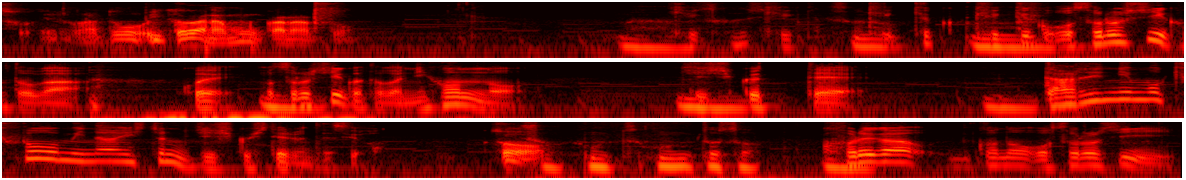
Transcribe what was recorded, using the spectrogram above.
それはどういかがなもんかなと。まあ、結局、結局恐ろしいことが、これ、恐ろしいことが日本の自粛って、誰にも興味ない人に自粛してるんですよ。そう。本当そう。これが、この恐ろしい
